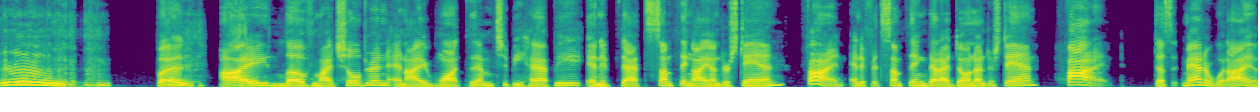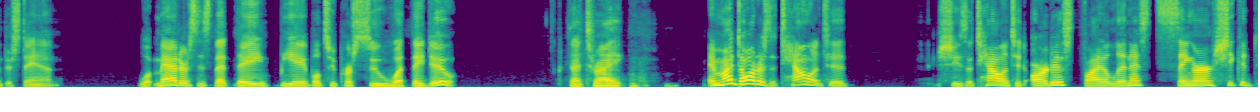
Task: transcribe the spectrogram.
Mm. But Mm. I love my children and I want them to be happy. And if that's something I understand, fine. And if it's something that I don't understand, fine. Doesn't matter what I understand. What matters is that they be able to pursue what they do. That's right. And my daughter's a talented, she's a talented artist, violinist, singer. She could,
